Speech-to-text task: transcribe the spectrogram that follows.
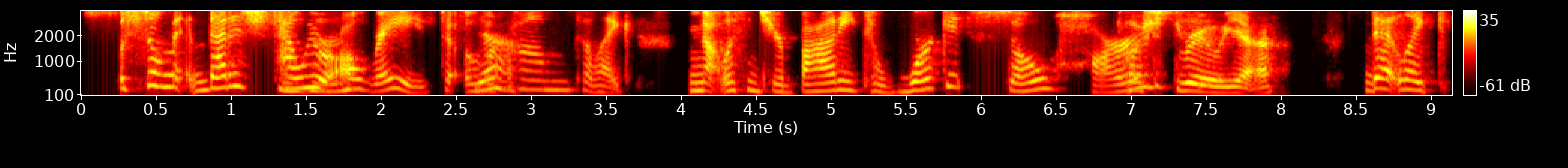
so that is just how mm-hmm. we were mm-hmm. all raised to overcome, yeah. to like not listen to your body, to work it so hard. Push through, yeah. That like,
